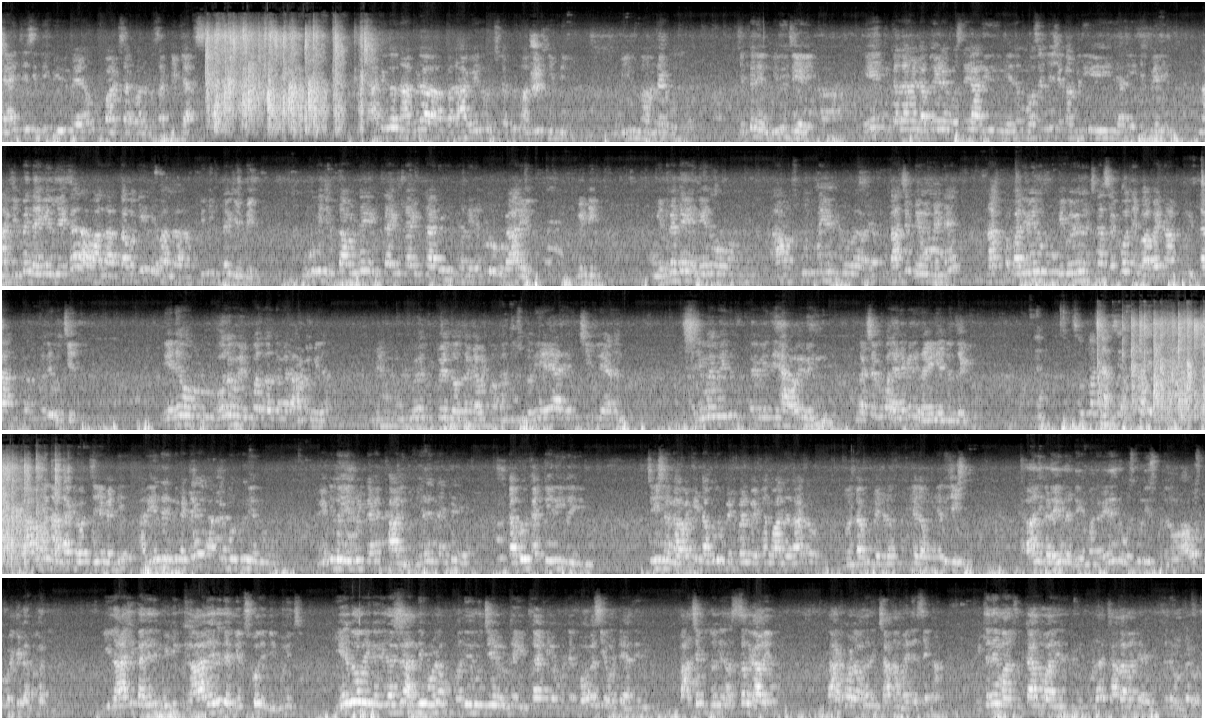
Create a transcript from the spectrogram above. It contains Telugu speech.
జాయిన్ చేసింది పీవీ మేడం పాండ్ సార్ సార్ బిగ్ స్టార్టింగ్లో నాకు కూడా పదహారు వేలు వచ్చినప్పుడు మా బీచ్ నింపింది బీచ్ మా అన్నయ్య కోసం చెప్తే నేను చేయలేదు చేయలే ఏ కదా డబ్బులు వేయడానికి వస్తే అది ఏదో మోసం చేసే కంపెనీ అని చెప్పేది నాకు చెప్పే ధైర్యం లేక వాళ్ళ అత్తమ్మకి వాళ్ళ పిన్నికి ఇద్దరు చెప్పేది ఊరికి చెప్తా ఉంటే ఇట్లా ఇట్లా ఇట్లా అని నేను ఎప్పుడు రాలేదు. మీటింగ్ ఎందుకంటే నేను ఆ స్కూల్ పోయే కాన్సెప్ట్ ఏముందంటే నాకు ఒక పదివేలు ఇరవై వేలు వచ్చినా సరిపోతాయి బాబాయ్ నాకు ఇట్లా అనుకుని వచ్చేది. నేనే రోజుకు వెయ్యి రూపాయలు తోలుతాం కదా ఆటో మీద మేము ఇరవై వేలు ముప్పై వేలు తోలుతాం కాబట్టి మా పని చూసుకొని ఏ అదేం చీప్ లేదు ఇరవై వేలు ముప్పై వేలు యాభై వేలు లక్ష రూపాయలు అయినాక నేను రైడ్ చేయడం జరిగింది. సూపర్ సార్ కాబట్టి నా అలాగే ఎవరు చేయకండి. అదేంటి ఎందుకంటే అంతకు ముందు నేను వేటిలో ఏం పెట్టినా ఖాళీ ఏదంటే డబ్బులు కట్టేది ఇది చేసినాం కాబట్టి డబ్బులు పెట్టుబడి పెట్టడం వాళ్ళ దాకా డబ్బులు పెట్టడం ఇవ్వడం అది చేసినాం. కానీ ఇక్కడ ఏంటంటే మనం ఏదైతే వస్తువు తీసుకుంటామో ఆ వస్తువు వరకే డబ్బులు కట్టాలి ఈ లాజిక్ అనేది మీటింగ్ రాలేదు నేను తెలుసుకోలేదు దీని గురించి. ఏదో ఒక విధంగా అన్ని కూడా మంది నుంచే ఉంటాయి ఇట్లాంటివి ఉంటాయి బోగస్ ఉంటాయి అనేది కాన్సెప్ట్తో నేను అస్సలు కాలేదు. రాకపోవడం వల్ల నేను చాలా మైనస్ అయినా. ఇట్లనే మన చుట్టాలు వాళ్ళు కూడా చాలా మంది ఇట్లనే ఉంటారు.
